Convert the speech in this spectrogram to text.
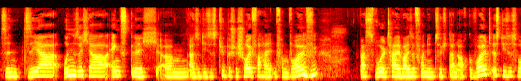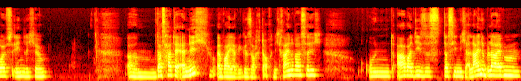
sind sehr unsicher, ängstlich, ähm, also dieses typische Scheuverhalten vom Wolf. Mhm was wohl teilweise von den Züchtern auch gewollt ist, dieses Wolfsähnliche. Ähm, das hatte er nicht. Er war ja, wie gesagt, auch nicht reinrassig. Und aber dieses, dass sie nicht alleine bleiben,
